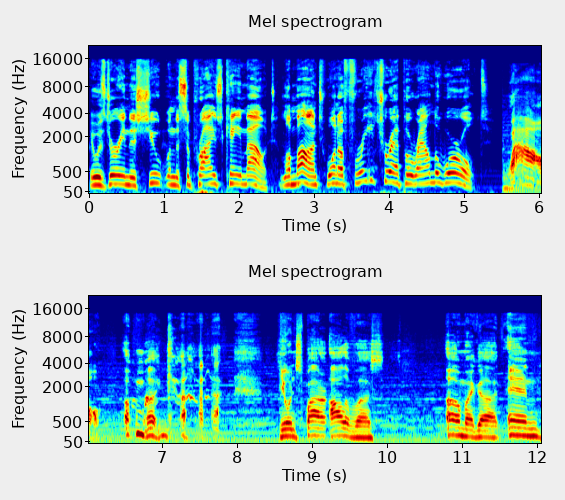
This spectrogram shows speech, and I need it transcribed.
It was during the shoot when the surprise came out. Lamont won a free trip around the world. Wow! Oh my God! You inspire all of us. Oh my God! And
